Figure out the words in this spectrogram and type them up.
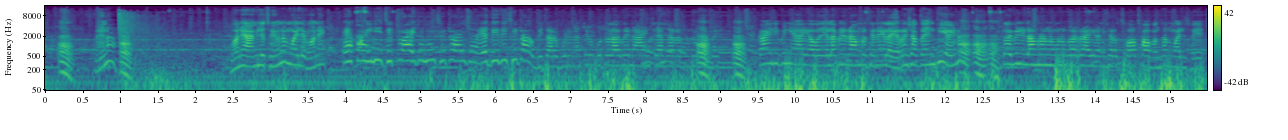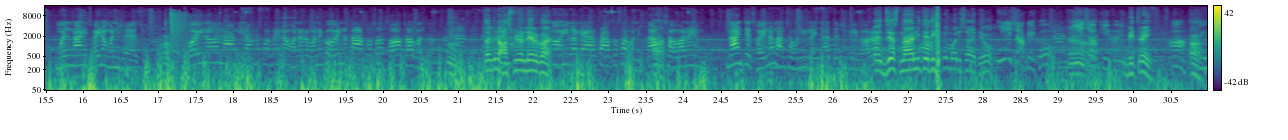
होइन? भने हामीले छुयौँ न मैले भने ए कहिले छिटो आइज नै छिटो आइज। ए दिदी छिटो बिचरा बुढी मान्छेको कुटो लाग्दैन आइन्छ कहिले पनि आयो। अब यसलाई पनि राम्रो थिएन यसलाई हेर्नै सक्दैन थिएँ होइन? तै पनि लाम्रो लाम्रो गरेर आयो अनि खेर छ छ भन्छन् मैले छोएँ मैले नानी छैन भनिसकेको छु। छैन नानी लानु पर्दैन भनेर भनेको होइन तातो छ छ छ भन्छन्। तै पनि हस्पिटल लिएर अँ, यिनीहरूले आएर तातो छ भने तातो। छ भने नानी चाहिँ छैन लान्छ भने लैजा जेसुकै गर। जेस नानी त्यतिखेर मरिसकेको थियो यहीँ सकेको यहीँ सकिएको यहीँ। भित्रै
